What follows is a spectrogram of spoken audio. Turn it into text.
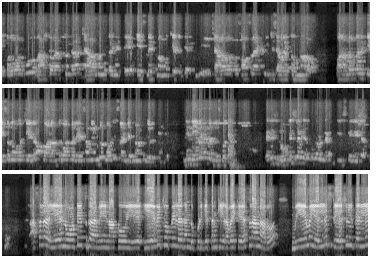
ఇప్పటి వరకు రాష్ట్ర వ్యాప్తంగా చాలా మంది పైన అయితే కేసులు అయితే నమోదు చేయడం జరిగింది. చాలా వరకు సోషల్ యాక్టివిటీస్ ఎవరైతే ఉన్నారో వారందరి పైన కేసులు నమోదు చేయడం వాళ్ళ అందుబాటులో లేని సమయంలో నోటీసులు అంటే జరుగుతుంది. నేను ఏ విధంగా చూసుకోవచ్చు చెప్తున్నారు మేడం తీసుకెళ్ళేటప్పుడు. అసలు ఏ నోటీస్ గాని నాకు ఏ ఏవి చూపించలేదండి ఇప్పుడు ఇతనికి ఇరవై కేసులు అన్నారు. మేము వెళ్ళి స్టేషన్కి వెళ్ళి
